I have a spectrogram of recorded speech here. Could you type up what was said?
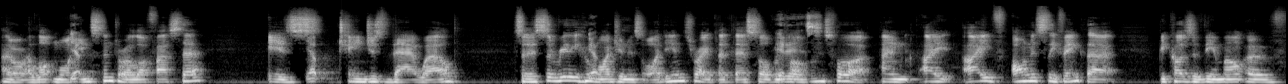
or a lot more Yep. instant or a lot faster is Yep. changes their world. So it's a really homogenous audience, right? That they're solving It is. problems for, and I I honestly think that because of the amount of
